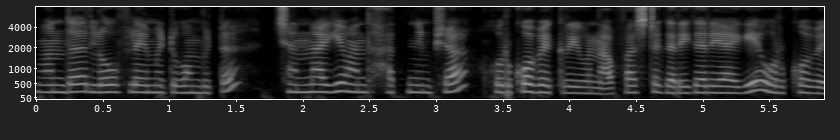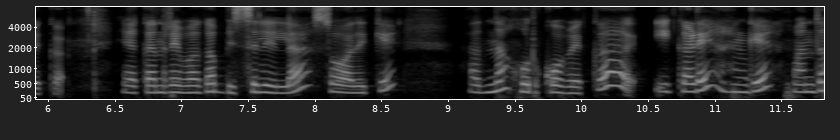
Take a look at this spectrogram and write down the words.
ಒಂದು ಲೋ ಫ್ಲೇಮ್ ಇಟ್ಕೊಂಬಿಟ್ಟು ಚೆನ್ನಾಗಿ ಒಂದು ಹತ್ತು ನಿಮಿಷ ಹುರ್ಕೋಬೇಕು ರೀ ಇವನ್ನ ಫಸ್ಟ್ ಗರಿ ಗರಿಯಾಗಿ ಹುರ್ಕೋಬೇಕು. ಯಾಕಂದರೆ ಇವಾಗ ಬಿಸಿಲಿಲ್ಲ ಸೊ ಅದಕ್ಕೆ ಅದನ್ನ ಹುರ್ಕೋಬೇಕು. ಈ ಕಡೆ ಹಾಗೆ ಒಂದು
